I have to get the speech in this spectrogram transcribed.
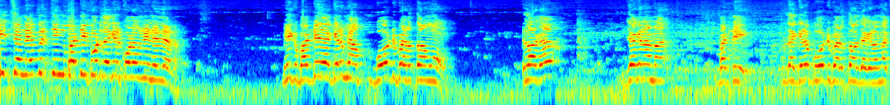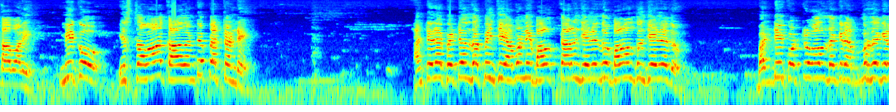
ఈచ్ అండ్ ఎవ్రీథింగ్ బడ్డీ కోట దగ్గర కూడా నేను వెళ్ళాను. మీకు బడ్డీ దగ్గర మేము బోర్డు పెడతాము. ఇలాగా జగనన్న బడ్డీ దగ్గర బోర్డు పెడతాం జగనన్న కావాలి. మీకు ఇస్తామా కాదంటే పెట్టండి. అంటేనే పెట్టాను తప్పించి ఎవరిని బలత్కారం చేయలేదు బలవంతం చేయలేదు. బడ్డీ కొట్టు వాళ్ళ దగ్గర ఎవరి దగ్గర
